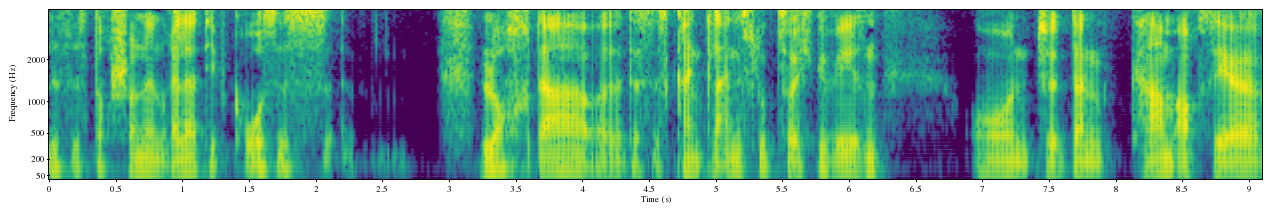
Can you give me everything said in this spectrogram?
das ist doch schon ein relativ großes Loch da, das ist kein kleines Flugzeug gewesen. Und äh, dann kam auch sehr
